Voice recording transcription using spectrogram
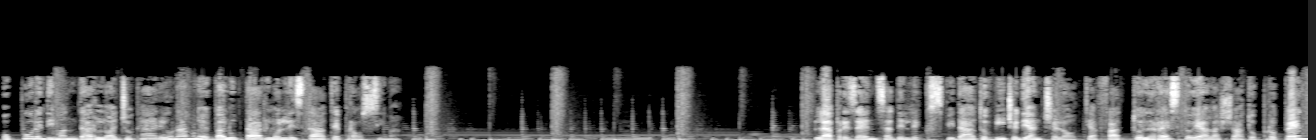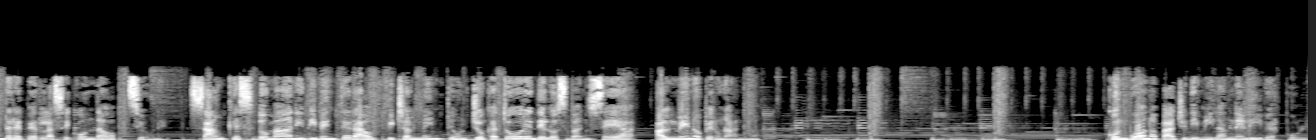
oppure di mandarlo a giocare un anno e valutarlo l'estate prossima. La presenza dell'ex fidato vice di Ancelotti ha fatto il resto e ha lasciato propendere per la seconda opzione. Sanchez domani diventerà ufficialmente un giocatore dello Swansea, almeno per un anno. Con buona pace di Milan e Liverpool,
